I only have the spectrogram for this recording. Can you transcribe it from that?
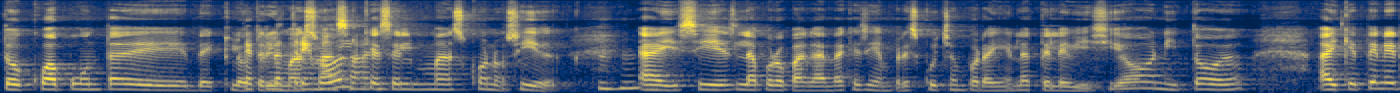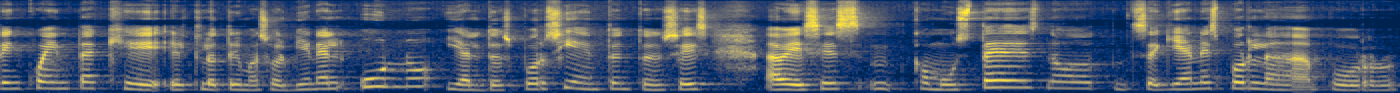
toco a punta de, de, clotrimazol, que es el más conocido. Ahí sí es la propaganda que siempre escuchan por ahí en la televisión y todo. Hay que tener en cuenta que el clotrimazol viene al 1 y al 2%, entonces a veces como ustedes no seguían es por la por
